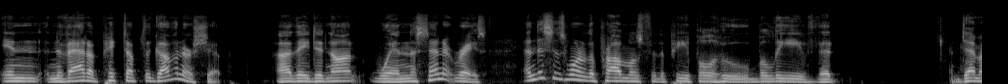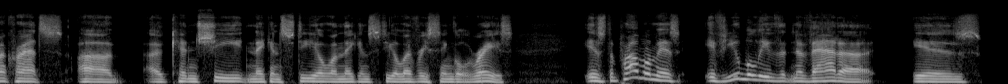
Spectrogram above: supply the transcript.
in Nevada, picked up the governorship. Uh, they did not win the Senate race. And this is one of the problems for the people who believe that Democrats uh, uh, can cheat and they can steal and they can steal every single race. Is the problem is if you believe that Nevada is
